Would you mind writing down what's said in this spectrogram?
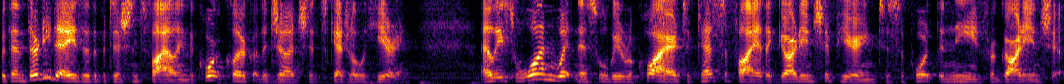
Within 30 days of the petition's filing, the court clerk or the judge should schedule a hearing. At least one witness will be required to testify at the guardianship hearing to support the need for guardianship.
